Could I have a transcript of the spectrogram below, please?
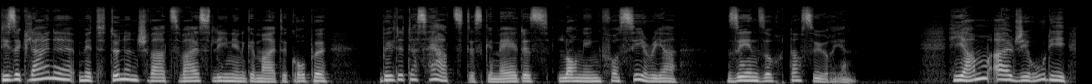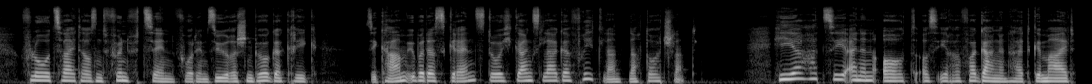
Diese kleine, mit dünnen Schwarz-Weiß-Linien gemalte Gruppe bildet das Herz des Gemäldes Longing for Syria, Sehnsucht nach Syrien. Hiam al-Jirudi floh 2015 vor dem syrischen Bürgerkrieg. Sie kam über das Grenzdurchgangslager Friedland nach Deutschland. Hier hat sie einen Ort aus ihrer Vergangenheit gemalt.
